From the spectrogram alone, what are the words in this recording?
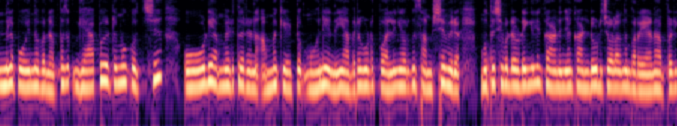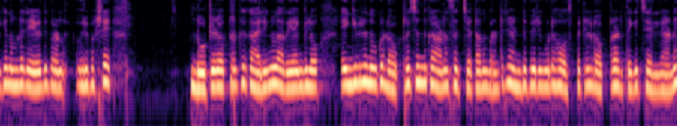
ഇന്നലെ പോയെന്ന് പറഞ്ഞു. അപ്പോൾ ഗ്യാപ്പ് കിട്ടുമ്പോൾ കൊച്ച് ഓടി അമ്മയെടുത്ത് വരണം അമ്മ കേട്ടു. മോനെ നീ അവരുടെ കൂടെ പോ. അല്ലെങ്കിൽ അവർക്ക് സംശയം വരും. മുത്തശ്ശി ഇവിടെ എവിടെയെങ്കിലും കാണും. ഞാൻ കണ്ടുപിടിച്ചോളാം എന്ന് പറയുകയാണ് അപ്പോഴേക്കും നമ്മുടെ രേവതി പറഞ്ഞു ഒരു പക്ഷേ ഡ്യൂട്ടി ഡോക്ടർക്ക് കാര്യങ്ങൾ അറിയാമെങ്കിലോ എങ്കിൽ പിന്നെ നമുക്ക് ഡോക്ടറെ ചെന്ന് കാണാൻ സച്ചേട്ടാന്ന് പറഞ്ഞിട്ട് രണ്ടുപേരും കൂടി ഹോസ്പിറ്റലിൽ ഡോക്ടറെ അടുത്തേക്ക് ചെല്ലുകയാണ്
